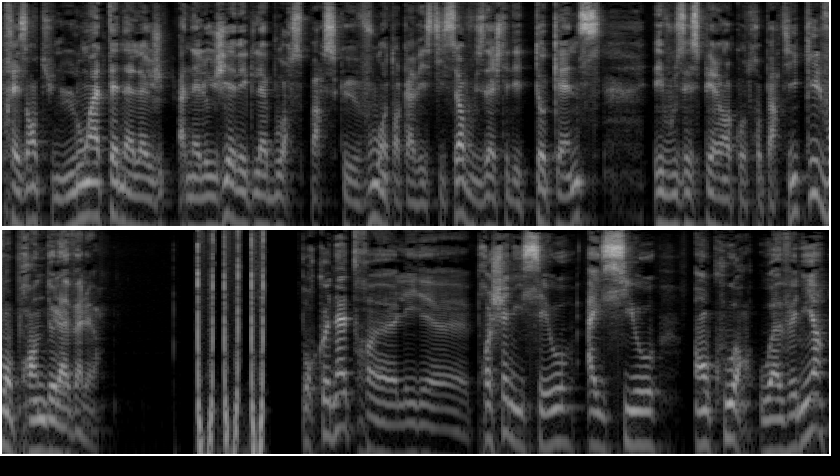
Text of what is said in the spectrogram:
présente une lointaine analogie avec la bourse parce que vous, en tant qu'investisseur, vous achetez des tokens et vous espérez en contrepartie qu'ils vont prendre de la valeur. Pour connaître euh, les euh, prochaines ICO, ICO en cours ou à venir,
